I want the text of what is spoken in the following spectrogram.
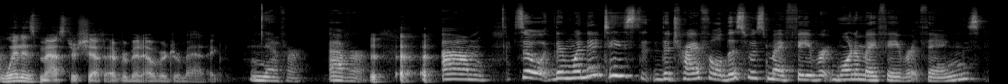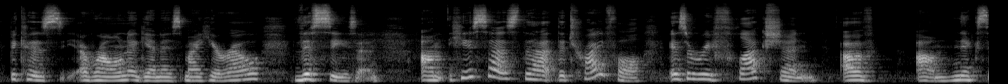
when has MasterChef ever been over dramatic? Never, ever. um, so then when they taste the trifle, this was my favorite, one of my favorite things because Aaron again, is my hero this season. Um, he says that the trifle is a reflection of um, Nick's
